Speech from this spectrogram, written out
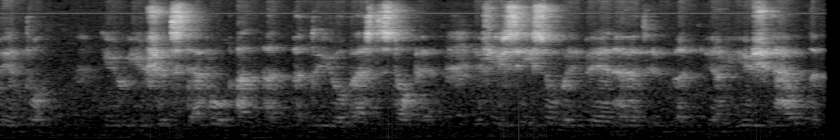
being done, you you should step up and, and, and do your best to stop it. If you see somebody being hurt, and, and you know you should help them.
